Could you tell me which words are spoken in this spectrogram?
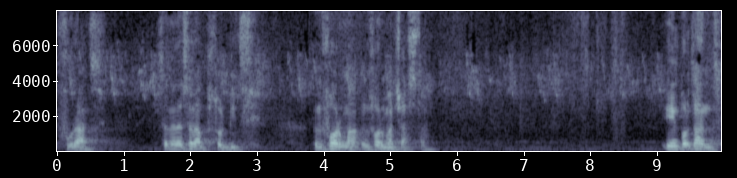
furați, să ne lăsăm absorbiți în forma, în forma aceasta. E important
